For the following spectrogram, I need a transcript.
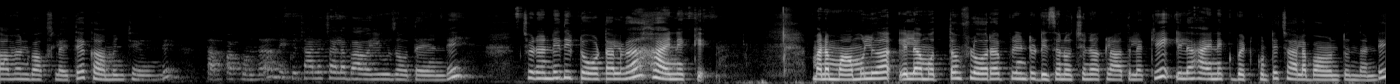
కామెంట్ బాక్స్లో అయితే కామెంట్ చేయండి. తప్పకుండా మీకు చాలా చాలా బాగా యూజ్ అవుతాయండి. చూడండి ఇది టోటల్గా హై నెక్కే. మనం మామూలుగా ఇలా మొత్తం ఫ్లోరా ప్రింట్ డిజైన్ వచ్చిన క్లాత్లకి ఇలా హై నెక్ పెట్టుకుంటే చాలా బాగుంటుందండి.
